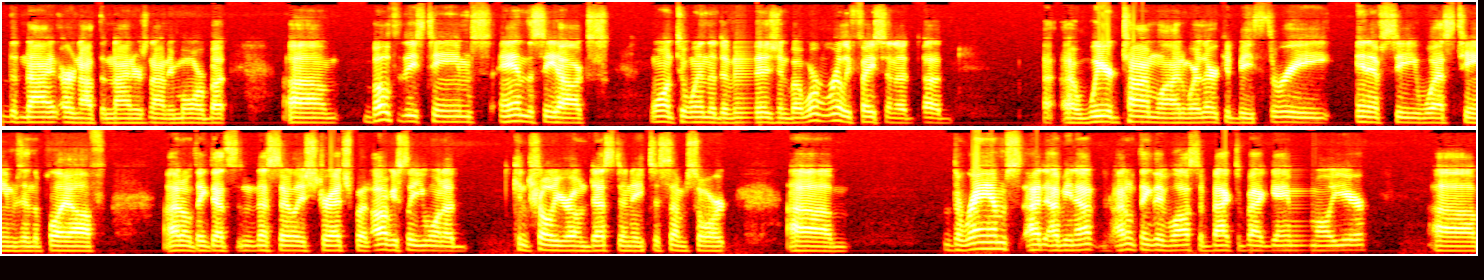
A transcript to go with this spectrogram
the nine or not the Niners, not anymore, but um, both of these teams and the Seahawks want to win the division, but we're really facing a, a, a weird timeline where there could be three NFC West teams in the playoff. I don't think that's necessarily a stretch, but obviously you want to control your own destiny to some sort. Um, the Rams, I, I mean, I, I, don't think they've lost a back-to-back game all year. Uh,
